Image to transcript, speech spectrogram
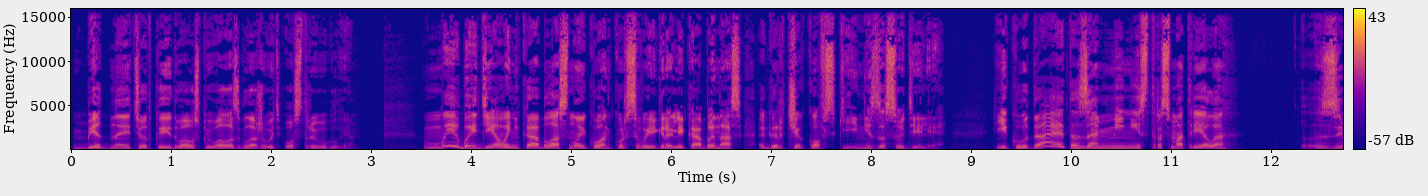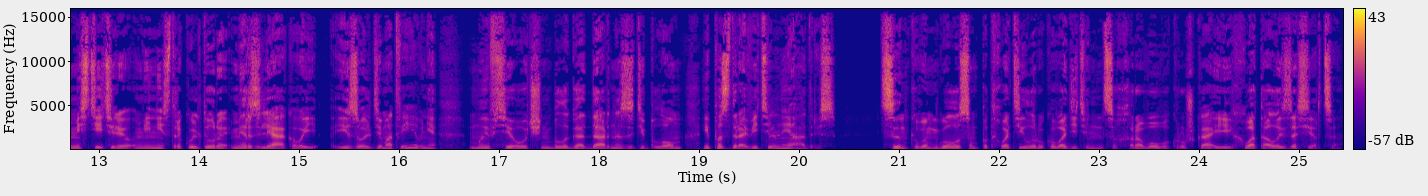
Бедная тетка едва успевала сглаживать острые углы. «Мы бы, девонька, областной конкурс выиграли, кабы нас Горчаковские не засудили. И куда это замминистра смотрела? Заместителю министра культуры Мерзляковой Изольде Матвеевне мы все очень благодарны за диплом и поздравительный адрес. Цинковым голосом подхватила руководительница хорового кружка и хваталась за сердце.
